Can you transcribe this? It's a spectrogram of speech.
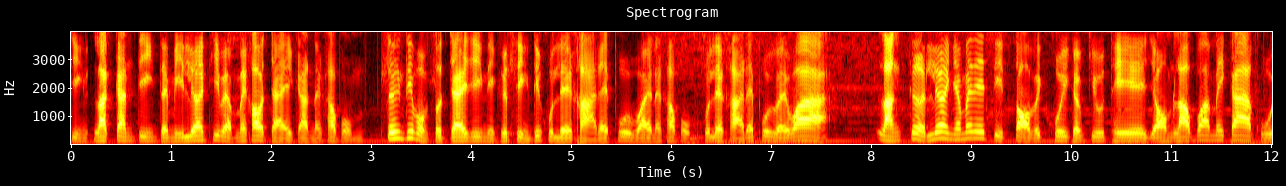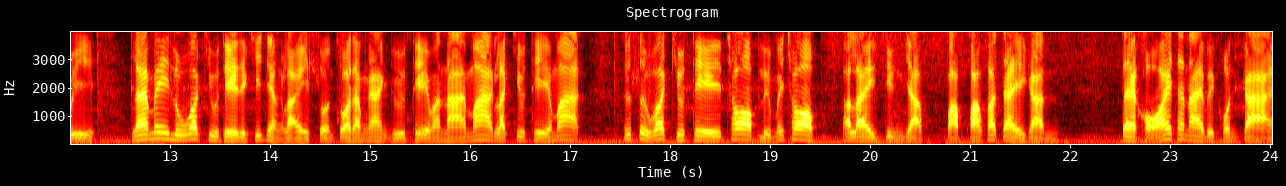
จริงรักกันจริง แต่มีเรื่องที่แบบไม่เข้าใจกันนะครับผมซึ่งที่ผมสนใจจริงเนี่ยคือสิ่งที่คุณเลขาได้พูดไว้นะครับผมคุณเลขาได้พูดไว้ว่า หลังเกิดเรื่องยังไม่ได้ติดต่อไปคุยกับคิวเทยอมรับว่าไม่กล้าคุย และไม่รู้ว่าคิวเทจะคิดอย่างไร ส่วนตัวทำงานคิวเทมานานมากรักคิวเทมาก รู้สึกว่าคิวเทชอบหรือไม่ชอบอะไรจึงอยากปรับความเข้าใจกัน แต่ขอให้ทนายเป็นคนกลาง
